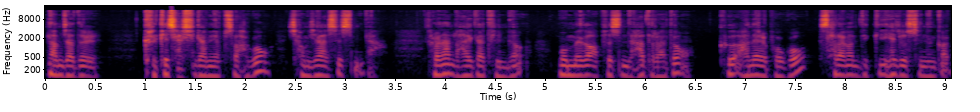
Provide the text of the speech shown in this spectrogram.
남자들 그렇게 자신감이 없어 하고 정죄할 수 있습니다. 그러나 나이가 들며 몸매가 없어진다 하더라도 그 아내를 보고 사랑을 느끼게 해줄 수 있는 것,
